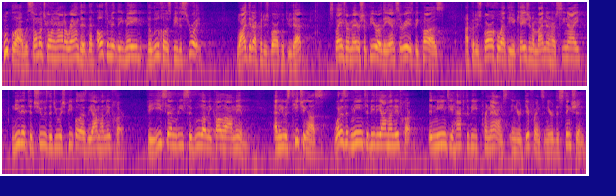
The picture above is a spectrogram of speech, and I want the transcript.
hoopla, with so much going on around it that ultimately made the luchos be destroyed? Why did HaKadosh Baruch Hu do that? Explains Rameir Shapiro, the answer is because HaKadosh Baruch Hu, at the occasion of Maimon Har Sinai, needed to choose the Jewish people as the Am HaNivchar. Li segula mikal ha'amim. And he was teaching us, what does it mean to be the Am HaNivchar? It means you have to be pronounced in your difference, in your distinction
